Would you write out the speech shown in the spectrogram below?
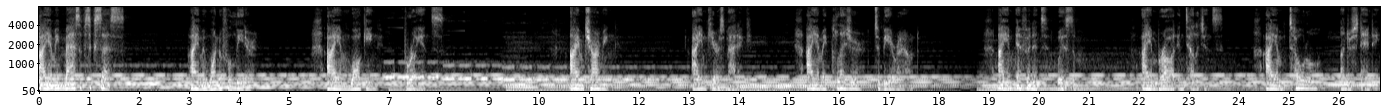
I am a massive success. I am a wonderful leader. I am walking brilliance. I am charming. I am charismatic. I am a pleasure to be around. I am infinite wisdom. I am broad intelligence. I am total understanding.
